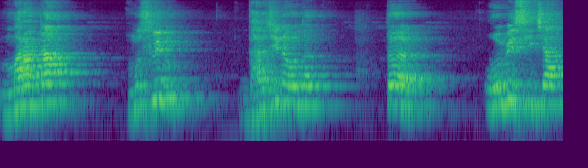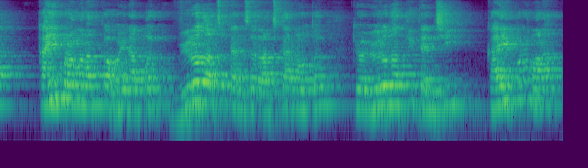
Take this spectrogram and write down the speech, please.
मराठा मुस्लिम धार्जिनं होतं. तर ओबीसीच्या काही प्रमाणात का होईना पण विरोधाचं त्यांचं राजकारण होतं किंवा विरोधातली त्यांची काही प्रमाणात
